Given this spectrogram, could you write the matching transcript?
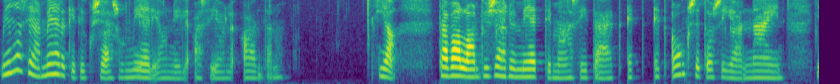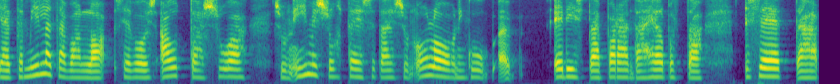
Millaisia merkityksiä sun mieli on niille asioille antanut? Ja tavallaan pysähdy miettimään sitä, että et, et onko se tosiaan näin ja että millä tavalla se voisi auttaa sua sun ihmissuhteissa tai sun oloa niin kuin, edistää, parantaa, helpottaa se, että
